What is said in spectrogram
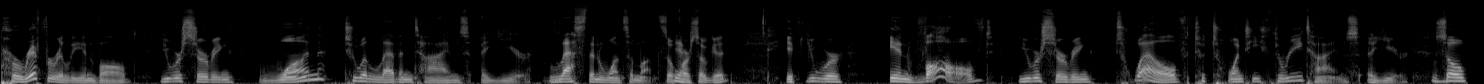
peripherally involved, you were serving one to 11 times a year, less than once a month. So Yeah. far, so good. If you were involved, you were serving 12 to 23 times a year. Mm-hmm. So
